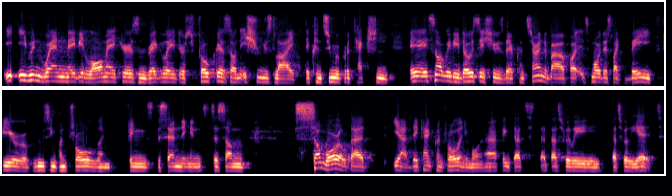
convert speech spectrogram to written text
even when maybe lawmakers and regulators focus on issues like the consumer protection, it's not really those issues they're concerned about, but it's more this like vague fear of losing control and things descending into some some world that yeah they can't control anymore. I think that's that that's really that's really it.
